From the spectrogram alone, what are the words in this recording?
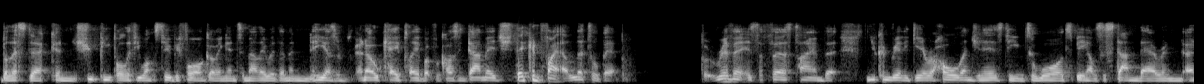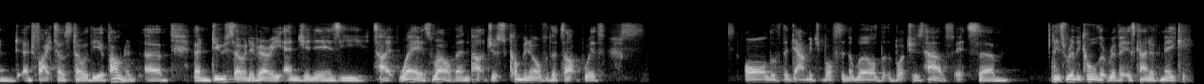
Ballista can shoot people if he wants to before going into melee with them, and he has a, an okay playbook for causing damage. They can fight a little bit. But Rivet is the first time that you can really gear a whole engineers team towards being able to stand there and and, and fight toe to toe with the opponent, um, and do so in a very engineersy type way as well. They're not just coming over the top with all of the damage buffs in the world that the butchers have. It's um, it's really cool that Rivet is kind of making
